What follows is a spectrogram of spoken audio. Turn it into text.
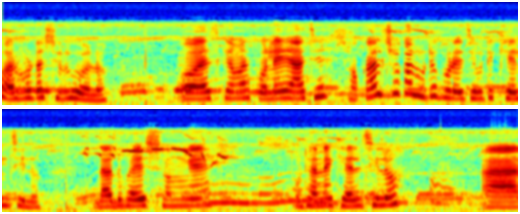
পর্বটা শুরু হলো। ও আজকে আমার কোলেই আছে। সকাল সকাল উঠে পড়েছে, উঠে খেলছিল। দাদু ভাইয়ের সঙ্গে উঠানে খেলছিল। আর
